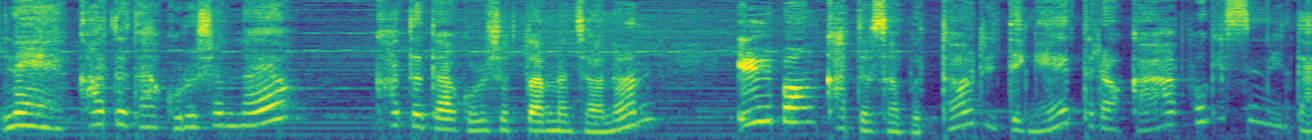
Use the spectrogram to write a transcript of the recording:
네, 카드 다 고르셨나요? 카드 다 고르셨다면 저는 1번 카드서부터 리딩에 들어가 보겠습니다.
